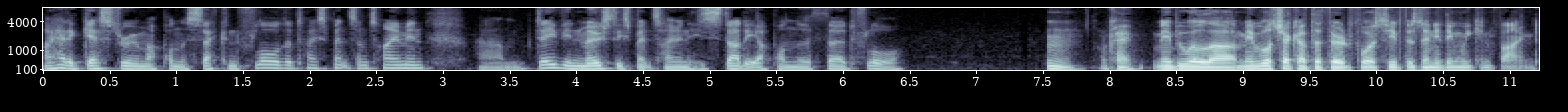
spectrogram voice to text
I had a guest room up on the second floor that I spent some time in. Um, Davian mostly spent time in his study up on the third floor. Hmm, okay, maybe we'll uh, maybe we'll check out the third floor, see if there's anything we can find.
